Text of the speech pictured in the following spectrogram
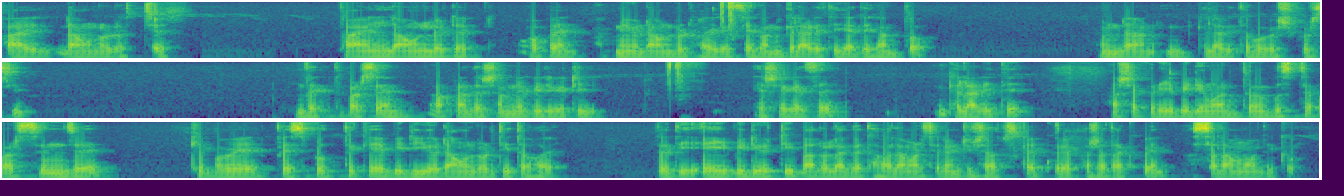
ফাইল ডাউনলোড হচ্ছে। ফাইল ডাউনলোডেড ওপেন আপনিও ডাউনলোড হয়ে গেছে এখন গ্যালারি থেকে, দেখান তো। ডাউন গ্যালারিতে প্রবেশ করছি। দেখতে পাচ্ছেন, আপনাদের সামনে ভিডিওটি এসে গেছে গ্যালারিতে আশা করি এই ভিডিওর মাধ্যমে বুঝতে পারছেন যে কীভাবে ফেসবুক থেকে ভিডিও ডাউনলোড দিতে হয়। যদি এই ভিডিওটি ভালো লাগে তাহলে আমার চ্যানেলটি সাবস্ক্রাইব করে পাশে থাকবেন। আসসালামু আলাইকুম।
